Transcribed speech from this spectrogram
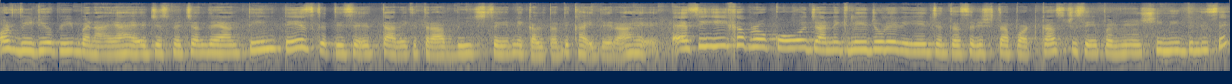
और वीडियो भी बनाया है, जिसमें चंद्रयान तीन तेज गति से तारे की तरह बीच से निकलता दिखाई दे रहा है। ऐसी ही खबरों को जानने के लिए जुड़े रहिए जनता सरिश्ता पॉडकास्ट से परवीन दिल्ली से।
